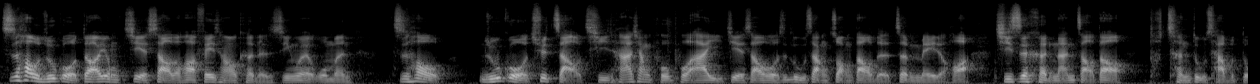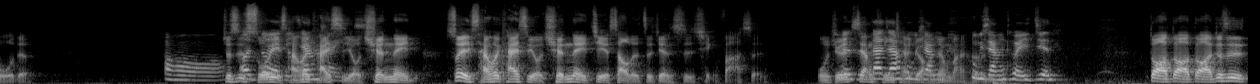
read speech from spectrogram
之后如果都要用介绍的话，非常有可能是因为我们之后。如果去找其他像婆婆阿姨介绍，或者是路上撞到的正妹的话，其实很难找到程度差不多的。哦，就是所以才会开始有圈内，所以才会开始有圈内介绍的这件事情发生。我觉得这样听起来就好像蛮互相推荐。对啊，对啊，对啊，就是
